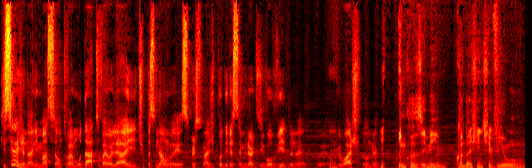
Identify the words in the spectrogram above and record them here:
que seja, na animação tu vai mudar, tu vai olhar e tipo assim, não, esse personagem poderia ser melhor desenvolvido, né? É o é. que eu acho, pelo menos. Inclusive, quando a gente viu.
